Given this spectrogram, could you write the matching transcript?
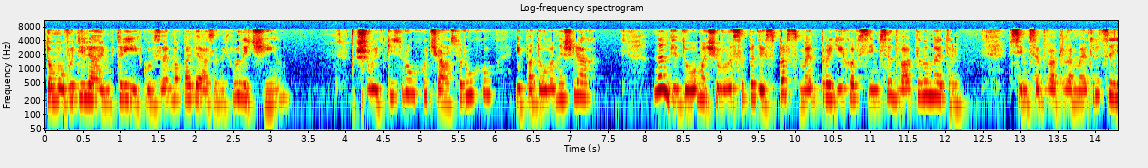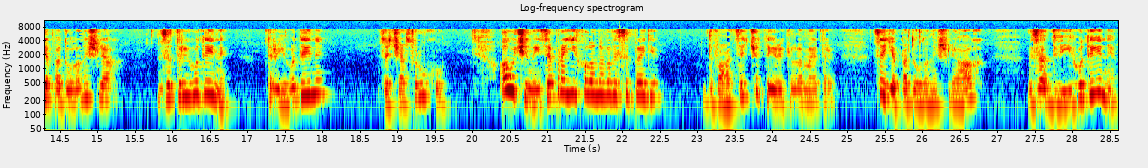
тому виділяємо трійку взаємопов'язаних величин, швидкість руху, час руху і подоланий шлях. Нам відомо, що велосипедист-спортсмен проїхав 72 км. 72 км це є подоланий шлях. За 3 години. 3 години це час руху. А учениця проїхала на велосипеді 24 км. Це є подоланий шлях за 2 години.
